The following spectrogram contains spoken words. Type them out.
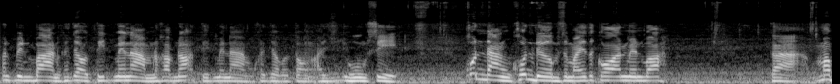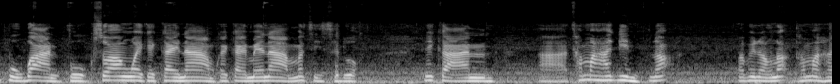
มันเป็นบ้านข้าเจ้าติดแม่น้ำนะครับเนาะติดแม่น้ำข้าเจ้าก็ต้องอายุงสี่คนดังคนเดิมสมัยตะกอนแม่นบ่กะมาปลูกบ้านปลูกซองไว้ใกล้ๆน้ำใกล้ๆแม่น้ำมันสิสะดวกในการ ทำมาหากินเนาะมาพี่น้องเนาะทำมาหา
